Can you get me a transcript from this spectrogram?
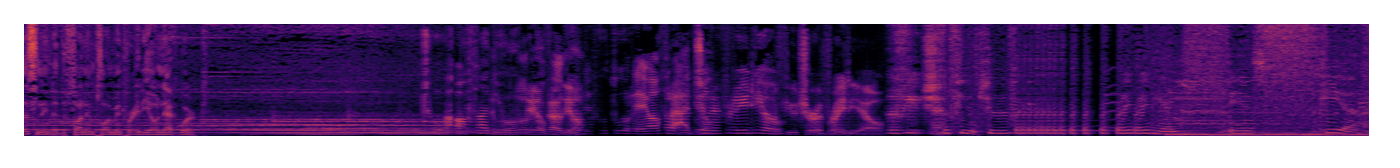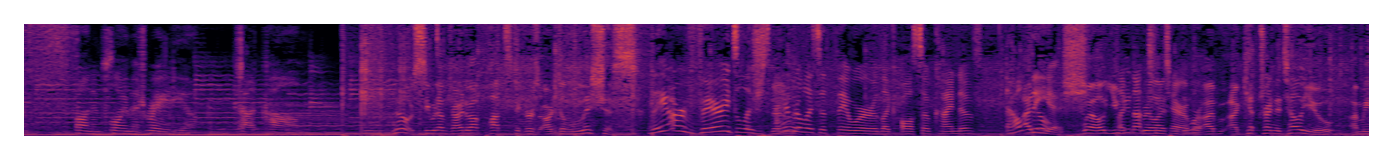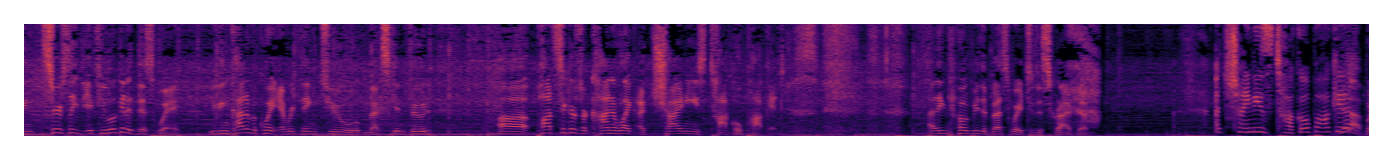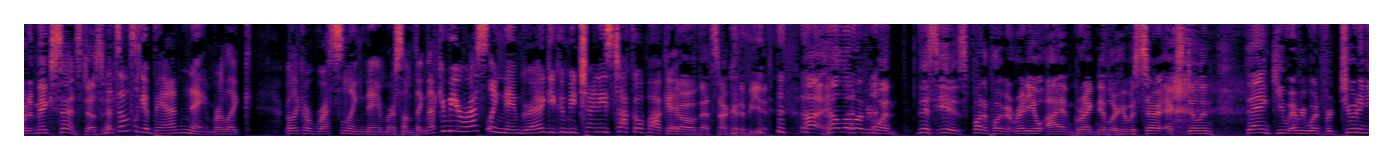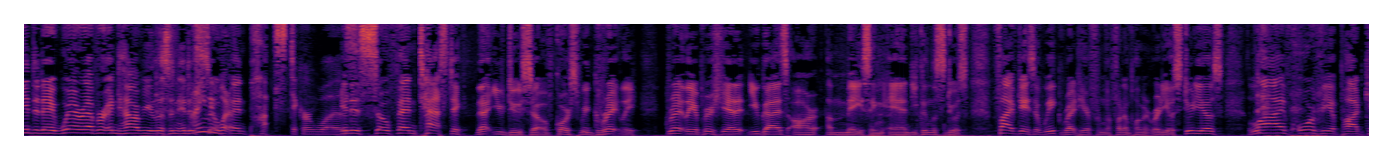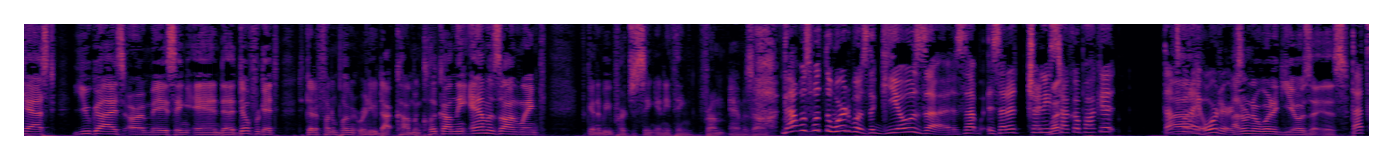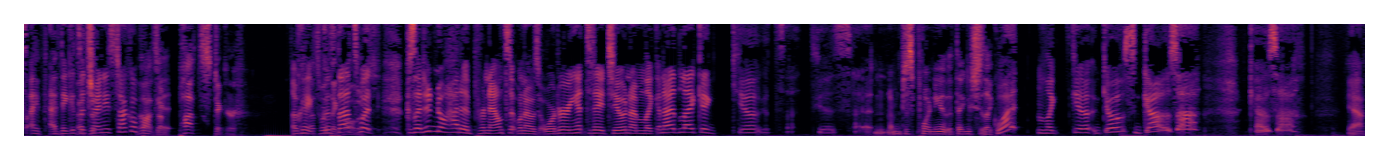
listening to the Fun Employment Radio Network. Off radio. Future of radio. The future of radio. The future of radio. The future. The future of radio is here. funemploymentradio.com. No, see what I'm talking about? Pot stickers are delicious. They are very delicious. They're I didn't deli- realize that they were like also kind of I know. healthy-ish. Well, you like, didn't not realize too what they terrible. were. I, I kept trying to tell you. I mean, seriously, if you look at it this way, you can kind of equate everything to Mexican food. Uh, pot stickers are kind of like a Chinese taco pocket. I think that would be the best way to describe them. a Chinese taco pocket. Yeah, but it makes sense, doesn't that it? sounds like a band name or like or like a wrestling name or something. That can be a wrestling name, Greg. You can be Chinese taco pocket. No, that's not going to be it. Uh, hello, everyone. This is Fun Employment Radio. I am Greg Nibler here with Sarah X. Dillon. Thank you, everyone, for tuning in today, wherever and however you listen. It is I know so what fan- a pot sticker was. It is so fantastic that you do so. Of course, we greatly, greatly appreciate it. You guys are amazing. And you can listen to us five days a week right here from the Fun Employment Radio studios, live or via podcast. You guys are amazing. And uh, don't forget to go to funemploymentradio.com and click on the Amazon link going to be purchasing anything from Amazon. That was what the word was. The gyoza. Is that is that a Chinese What? taco pocket? That's what I Uh, ordered. I don't know what a gyoza is. That's I, I think it's a Chinese taco no, it's pocket. a pot sticker. Okay, That's what because they that's call what because I didn't know how to pronounce it when I was ordering it today too, and I'm like, and I'd like a gyoza, gyoza. and I'm just pointing at the thing. She's like, what? I'm like, "Gyo- gyoza, gyoza, gyoza. Yeah.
